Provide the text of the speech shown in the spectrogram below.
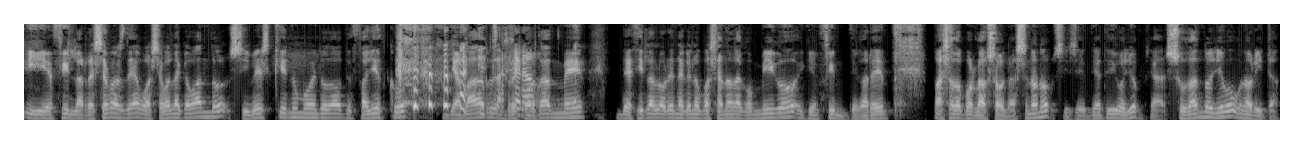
Y en fin, las reservas de agua se van acabando. Si ves que en un momento dado te fallezco, llamad, recordadme, decirle a Lorena que no pasa nada conmigo y que, en fin, llegaré pasado por las zonas. No, no, si, si, ya te digo yo, o sea, sudando llevo una horita.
